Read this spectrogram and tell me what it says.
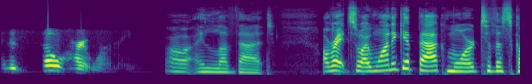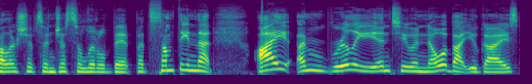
and it's so heartwarming. Oh, I love that. All right, so I want to get back more to the scholarships in just a little bit, but something that I I'm really into and know about you guys.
